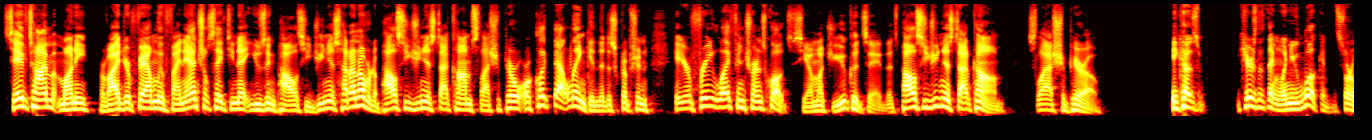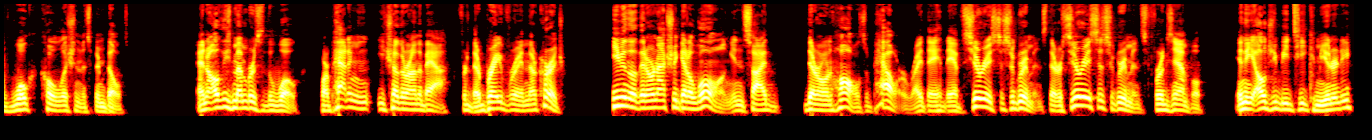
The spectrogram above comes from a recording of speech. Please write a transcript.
Save time, money, provide your family with financial safety net using Policy Genius. Head on over to policygenius.com slash Shapiro or click that link in the description. Get your free life insurance quotes. See how much you could save. That's policygenius.com slash Shapiro. Because here's the thing. When you look at the sort of woke coalition that's been built and all these members of the woke who are patting each other on the back for their bravery and their courage, even though they don't actually get along inside their own halls of power, right? They, they have serious disagreements. There are serious disagreements, for example, in the LGBT community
